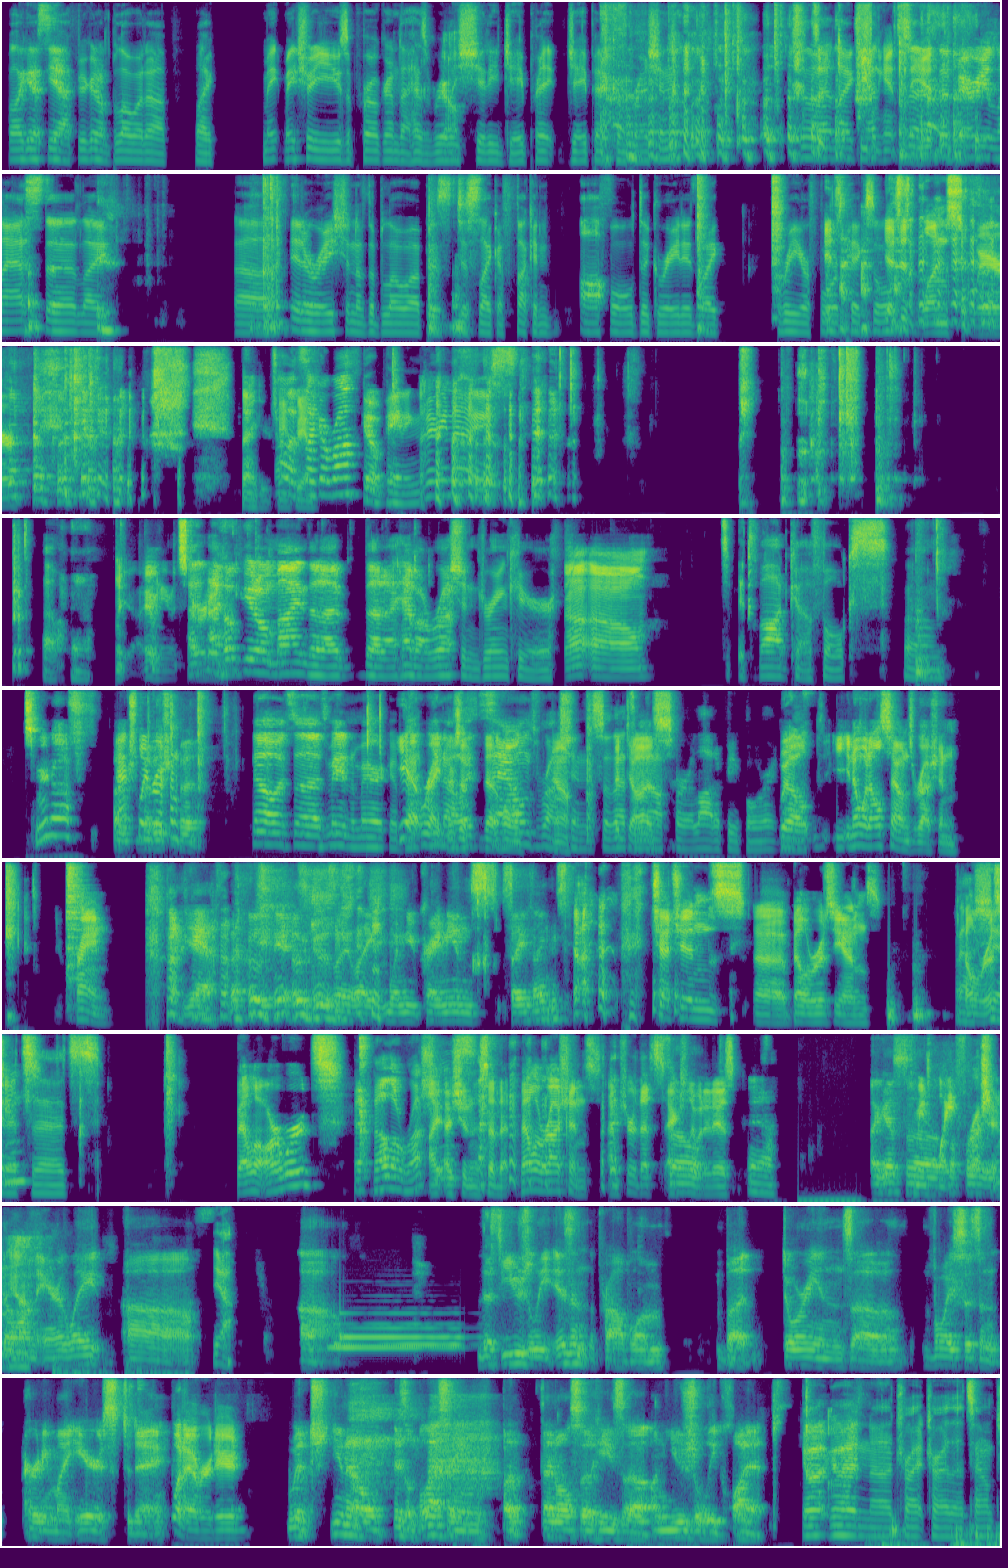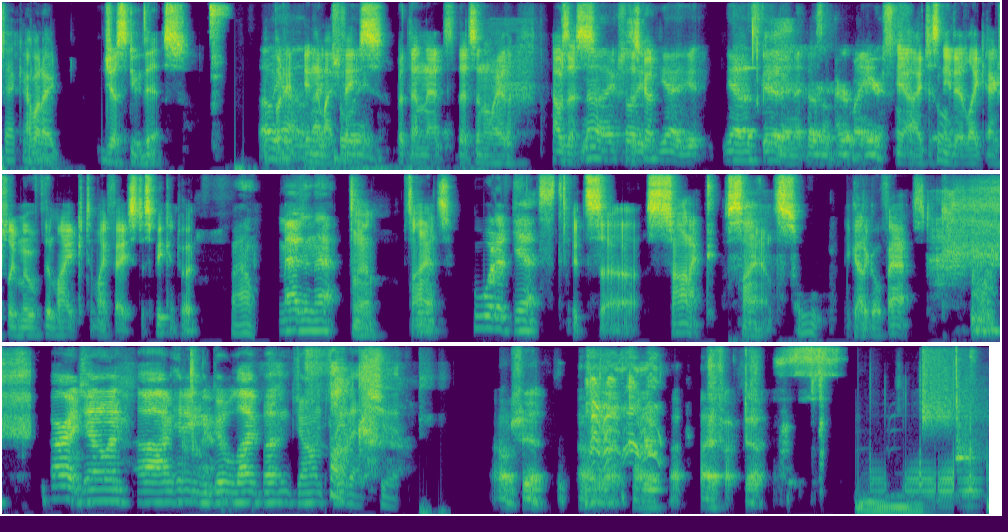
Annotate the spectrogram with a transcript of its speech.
well i guess yeah if you're gonna blow it up like make make sure you use a program that has really Yeah. shitty jpeg jpeg compression so that like People can't see the, it. the very last uh like uh iteration of the blow up is just like a fucking awful degraded like three or four It's- pixels It's just one square. Thank you, Oh, it's like a Rothko painting. Very nice. oh, yeah. Yeah, I haven't even started. I hope you don't mind that I that I have a Russian drink here. Uh oh. It's, it's vodka, folks. Um, Smirnoff actually But- Russian? But no, it's uh, it's made in America. Yeah, but, right, You know, a- it that whole- sounds Russian, so that's does. enough for a lot of people, right? Well, you know what else sounds Russian? Ukraine. yeah, I was gonna say like when Ukrainians say things. Chechens, uh, Belarusians, Well, shit, Belarusians? it's uh, it's Bella R words? Belarus. I, I shouldn't have said that. Bella Russians. I'm sure that's So- actually what it is. Yeah. I guess uh, It means white before Russian, we go yeah. on air late, uh, Yeah. uh, this usually isn't the problem, but Dorian's uh, voice isn't hurting my ears today, Whatever, dude. which you know is a blessing, but then also he's uh, unusually quiet. Go, go ahead and uh, try try that sound check. How about I just do this? Oh Put yeah, it into actually- my face. But then that's that's in the way of the. How's this? No, Is actually, this good? yeah, y- yeah, that's good, and it doesn't hurt my ears. Yeah, I just Cool. need to like actually move the mic to my face to speak into it. Wow. Imagine that. Yeah, science. Who would have guessed? It's uh sonic science. Ooh. You got to go fast. All right, gentlemen. Uh, I'm hitting the go live button. John, play Fuck. that shit. Oh shit! Oh, yeah, I, I fucked up. Oh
